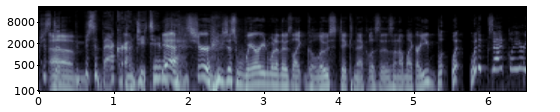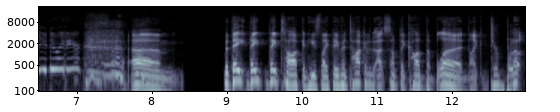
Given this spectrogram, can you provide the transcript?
just a, Um, just a background detail. Yeah, sure. He's just wearing one of those like glow stick necklaces, and I'm like, "Are you? Bl- what? What exactly are you doing here?" um, but they they they talk, and he's like, they've been talking about something called the blood, like der Blut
